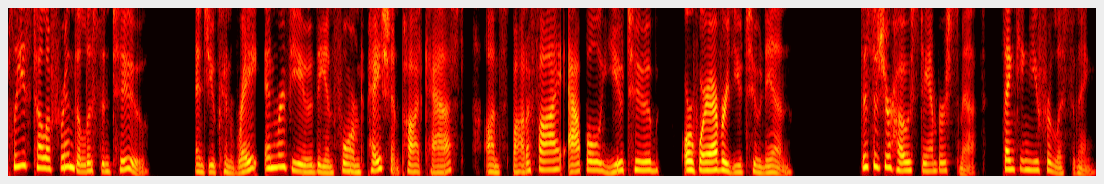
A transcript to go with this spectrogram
please tell a friend to listen too. And you can rate and review the Informed Patient podcast on Spotify, Apple, YouTube, or wherever you tune in. This is your host, Amber Smith, thanking you for listening.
